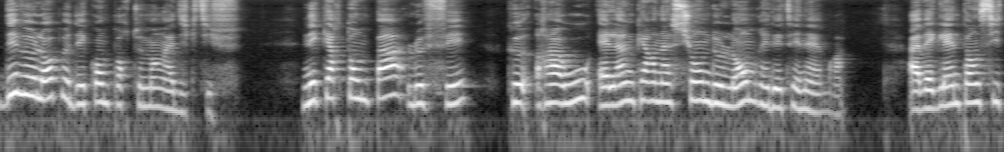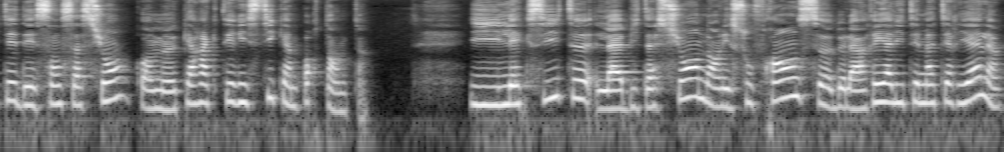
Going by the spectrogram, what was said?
développent des comportements addictifs. N'écartons pas le fait que Raoult est l'incarnation de l'ombre et des ténèbres avec l'intensité des sensations comme caractéristique importante. Il excite l'habitation dans les souffrances de la réalité matérielle,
